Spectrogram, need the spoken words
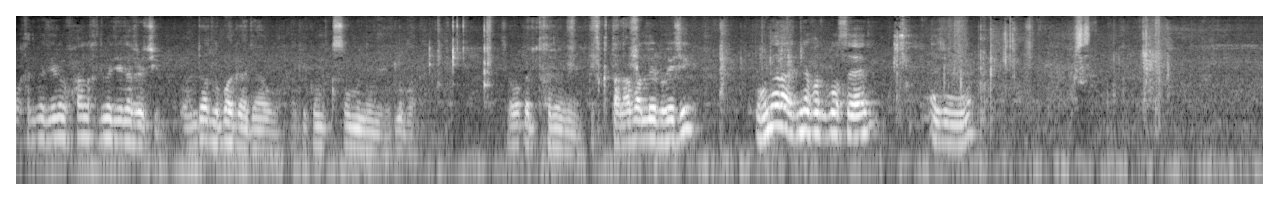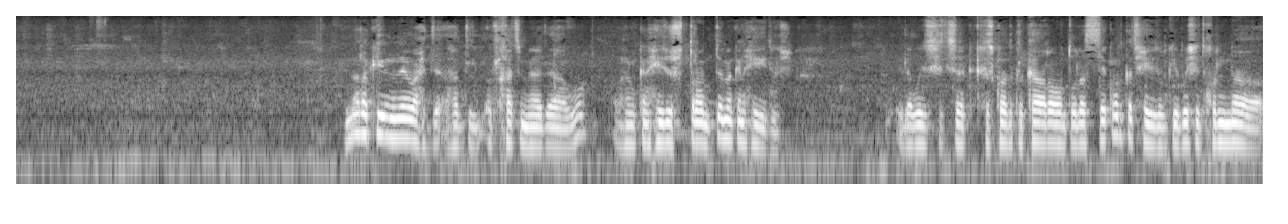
الخدمه ديالو بحال الخدمه ديال الروتين وعنده هذا ال bague هذا هو. كيكون مقسوم من هنا هذا ال bague. هو كتدخل هنا. كتقطع العبار اللي بغيتي. وهنا راه عندنا في هاد البلاصة هادي أجي هنا. هنا راه كاين هنا واحد هاد الختم هذا هو. راه ما كنحيدوش في 32 ما كنحيدوش. إلا بغيتي كتكون ديك الكارونت ولا السيكوند كتحيدهم كيبغيش يدخل لنا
